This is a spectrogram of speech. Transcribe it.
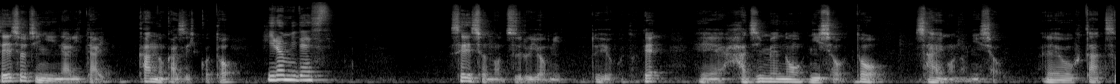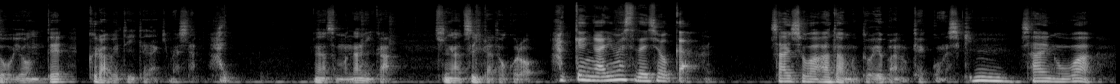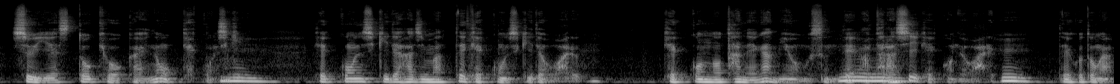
聖書人になりたい菅野和彦とひろみです。聖書のずる読みということで、えー、初めの2章と最後の2章を2つを読んで比べていただきました。はい。皆さんも何か気がついたところ発見がありましたでしょうか、最初はアダムとエヴァの結婚式、うん。最後は主イエスと教会の結婚式、うん。結婚式で始まって結婚式で終わる結婚の種が実を結んでうん新しい結婚で終わる、うんということが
